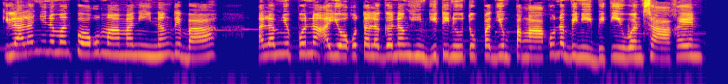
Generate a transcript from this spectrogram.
kilala niyo naman po ako Mama Ninang, di ba? Alam niyo po na ayoko talaga nang hindi tinutupad yung pangako na binibitiwan sa akin.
